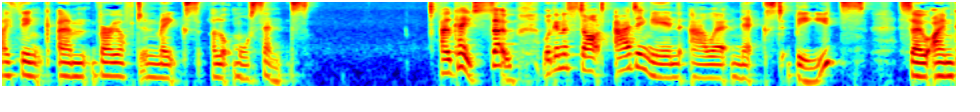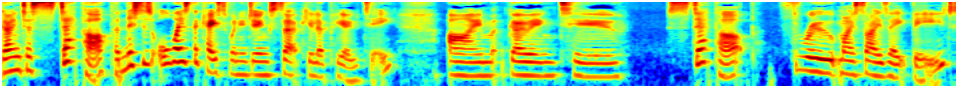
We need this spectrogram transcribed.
I think um, very often makes a lot more sense. Okay, so we're going to start adding in our next beads. So I'm going to step up, and this is always the case when you're doing circular peyote. I'm going to step up through my size 8 bead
